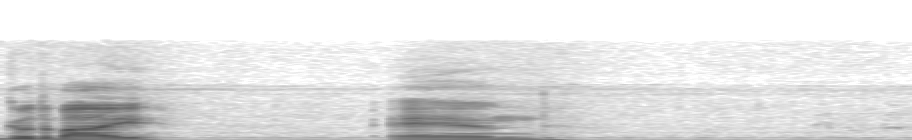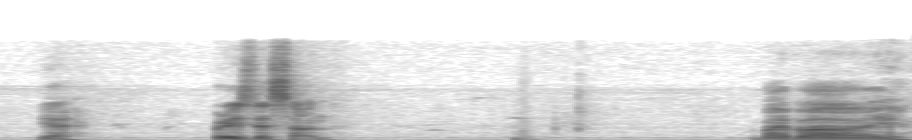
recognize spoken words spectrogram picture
goodbye and yeah, praise the sun. Bye bye.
